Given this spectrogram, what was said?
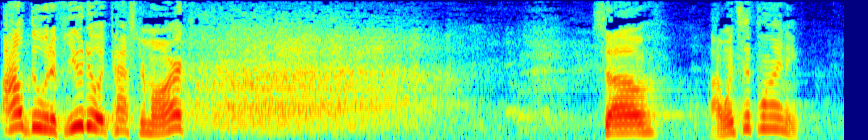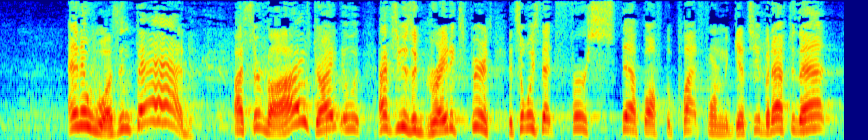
"I'll do it if you do it, Pastor Mark." so I went ziplining. And it wasn't bad. I survived, right? It was, actually, was a great experience. It's always that first step off the platform that gets you, but after that,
